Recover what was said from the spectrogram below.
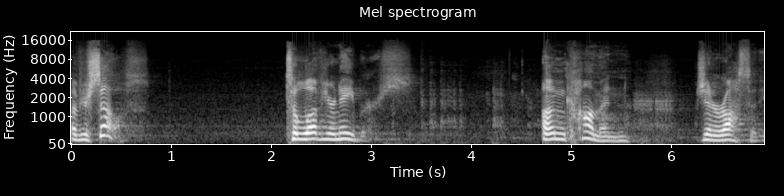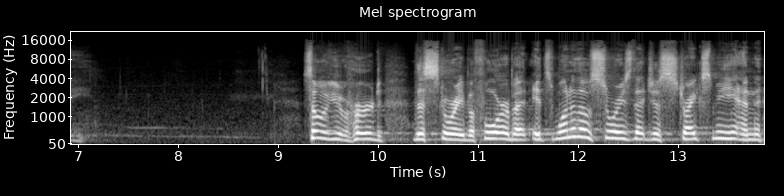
of yourselves to love your neighbors uncommon generosity. Some of you have heard this story before, but it's one of those stories that just strikes me, and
